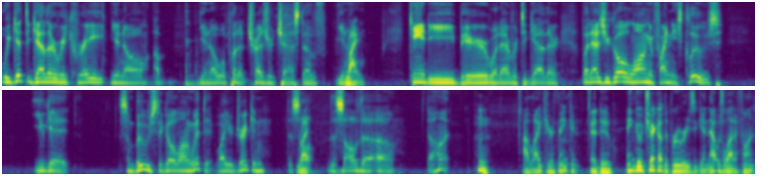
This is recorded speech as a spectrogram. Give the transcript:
we get together, we create, you know, a you know, we'll put a treasure chest of you know Right. candy, beer, whatever together. But as you go along and find these clues, you get some booze to go along with it while you're drinking to solve to solve the uh, the hunt. I like your thinking. I do. And go check out the breweries again. That was a lot of fun.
